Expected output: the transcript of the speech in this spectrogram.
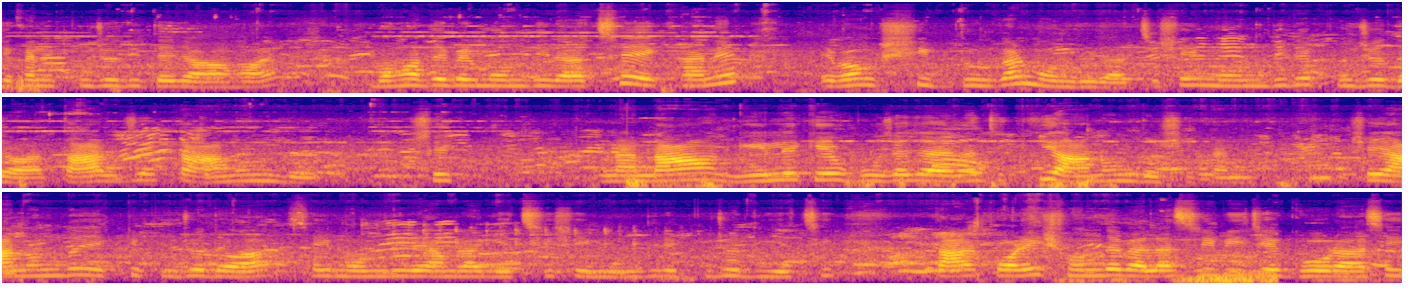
যেখানে পুজো দিতে যাওয়া হয়। মহাদেবের মন্দির আছে এখানে এবং শিব দুর্গার মন্দির আছে। সেই মন্দিরে পুজো দেওয়া, তার যে একটা আনন্দ, সেই না না গেলে কেউ বোঝা যায় না যে কী আনন্দ সেখানে। সেই আনন্দই একটি পুজো দেওয়া। সেই মন্দিরে আমরা গেছি, সেই মন্দিরে পুজো দিয়েছি। তারপরেই সন্ধেবেলা সি বিচে ঘোরা সেই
